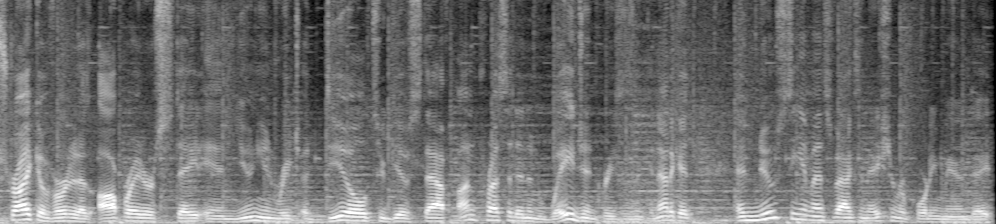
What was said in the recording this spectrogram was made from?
strike averted as operators, state, and union reach a deal to give staff unprecedented wage increases in Connecticut and new CMS vaccination reporting mandate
